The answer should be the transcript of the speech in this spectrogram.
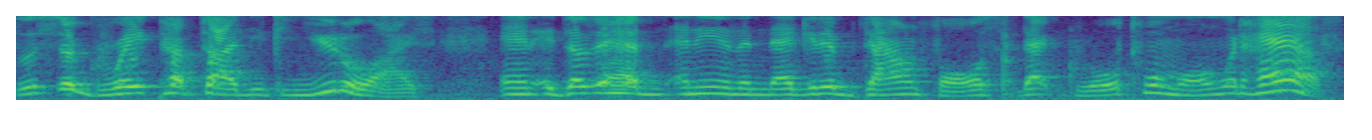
So this is a great peptide you can utilize, and it doesn't have any of the negative downfalls that growth hormone would have.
